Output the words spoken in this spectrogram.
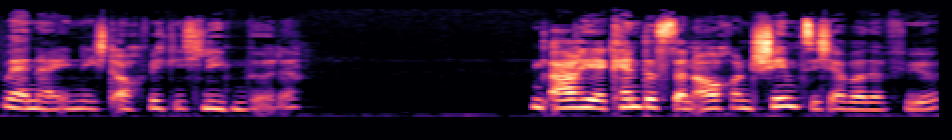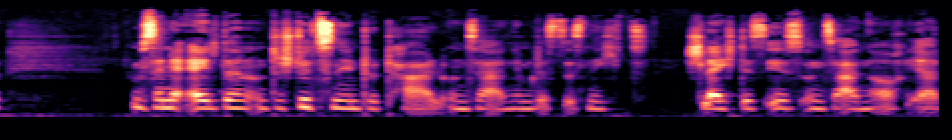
wenn er ihn nicht auch wirklich lieben würde? Und Ari erkennt das dann auch und schämt sich aber dafür. Aber seine Eltern unterstützen ihn total und sagen ihm, dass das nichts Schlechtes ist und sagen auch, ja,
